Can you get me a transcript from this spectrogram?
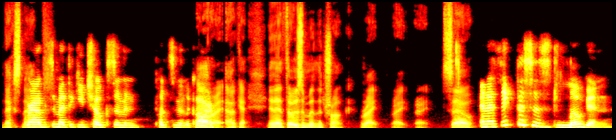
next grabs him. I think he chokes him and puts him in the car. All right, okay, and then throws him in the trunk. Right, right, right. So, and I think this is Logan,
